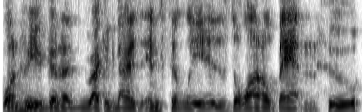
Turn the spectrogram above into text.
one who you're gonna recognize instantly is Delano Banton, who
